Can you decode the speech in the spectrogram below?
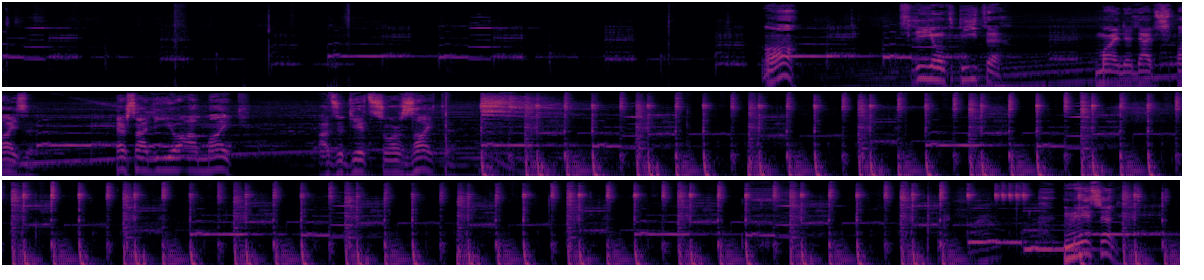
Oh, Flie und Biete, meine Leibspeise. Herr sei Leo am Mike, also geht zur Seite. Mädchen,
